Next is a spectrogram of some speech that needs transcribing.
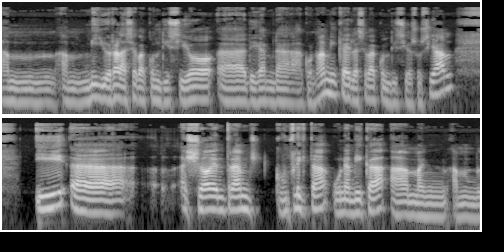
amb, amb millorar la seva condició, eh, diguem-ne, econòmica i la seva condició social, i eh, això entra en conflicte una mica amb, amb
